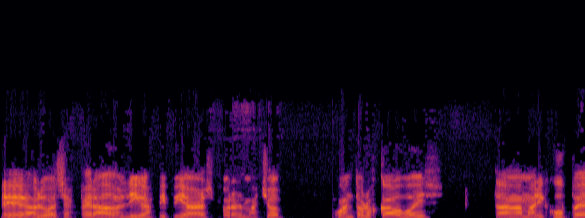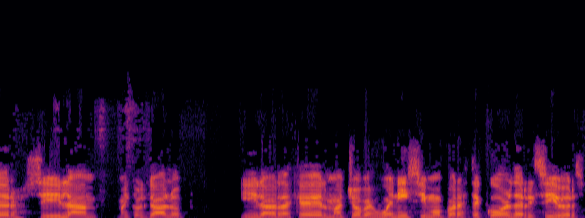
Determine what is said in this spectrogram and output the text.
eh, algo desesperado en ligas PPRs por el matchup. Cuanto a los Cowboys, están a Mari Cooper, C. Lamb, Michael Gallup, y la verdad es que el matchup es buenísimo para este core de receivers,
